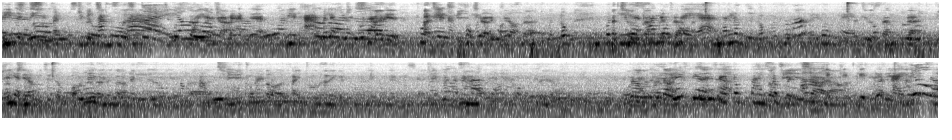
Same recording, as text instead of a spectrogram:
พี่จะนี่มันถ้าถ้าแบบเนี่ยพี่ถามไปแล้วพูดถ้าไม่พูดเองนะคงไม่พูดหรอกมันลุกเมื่อกี้ท่านเรื่องแผลอ่ะท่านเรื่องอื่นลุกไม่พูดเรื่องแผล 这三个站，以前我们就是广州的那个呃其中到台州的那个那个那个线，对呀。 我以为 เฮ้ยเปลี่ยนแต่ตรงไปสปินกิดกิดกิดเลือดไหล 右舵。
